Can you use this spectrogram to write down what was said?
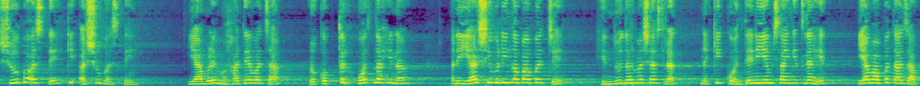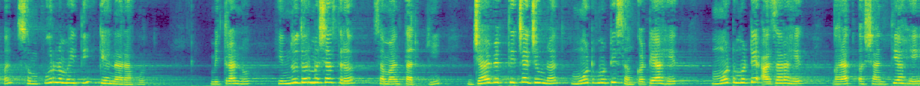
शुभ असते की अशुभ असते? यामुळे महादेवाचा प्रकोप तर होत नाही ना? आणि या शिवलिंगाबाबतचे हिंदू धर्मशास्त्रात नक्की कोणते नियम सांगितले आहेत याबाबत आज आपण संपूर्ण माहिती घेणार आहोत. मित्रांनो हिंदू धर्मशास्त्र समानतात की ज्या व्यक्तीच्या जीवनात मोठमोठी संकटे आहेत मोठमोठे आजार आहेत घरात अशांती आहे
